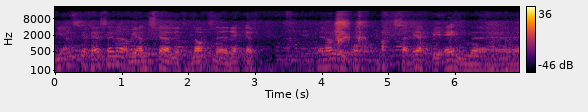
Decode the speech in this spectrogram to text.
Vi elsker feseire, og vi elsker litt nakne reker. Her har vi fått alt servert i én uh,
